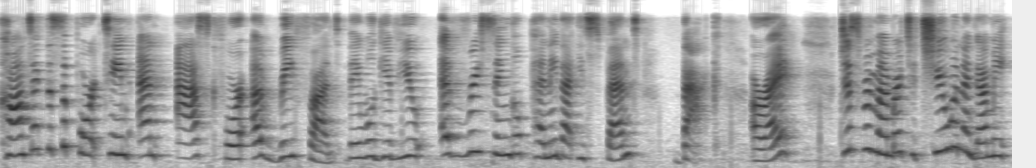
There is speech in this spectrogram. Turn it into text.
contact the support team, and ask for a refund. They will give you every single penny that you spent back. All right? Just remember to chew on a gummy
